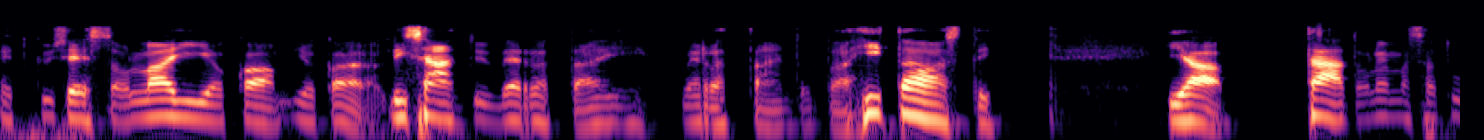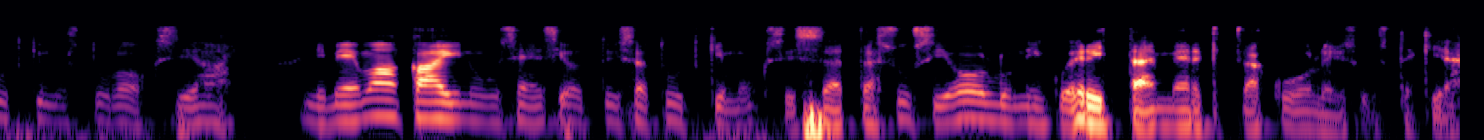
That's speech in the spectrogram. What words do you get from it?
että kyseessä on laji, joka, joka lisääntyy verrattain, verrattain tota, hitaasti. Ja täältä olemassa tutkimustuloksia nimenomaan Kainuuseen sijoittuvissa tutkimuksissa, että susi on ollut niin kuin erittäin merkittävä kuolleisuustekijä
